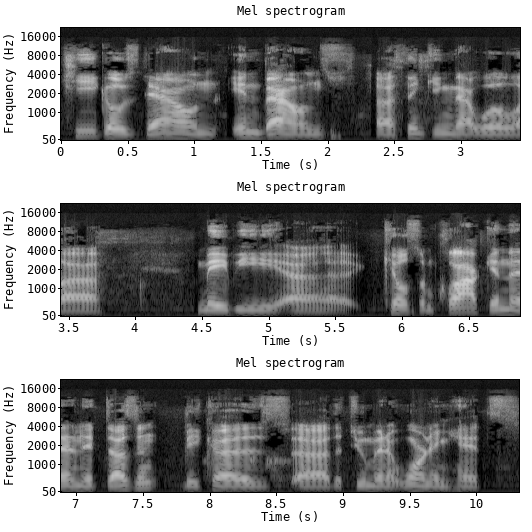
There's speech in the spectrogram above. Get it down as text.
he goes down in bounds, uh, thinking that will uh, maybe uh, kill some clock, and then it doesn't because uh, the two minute warning hits,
